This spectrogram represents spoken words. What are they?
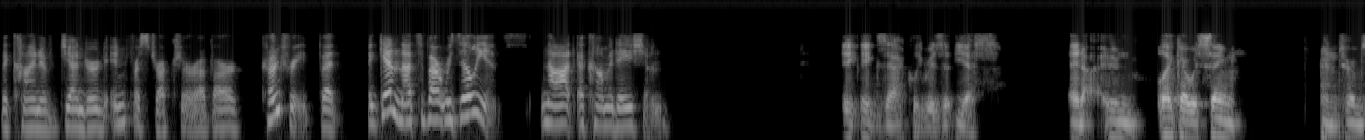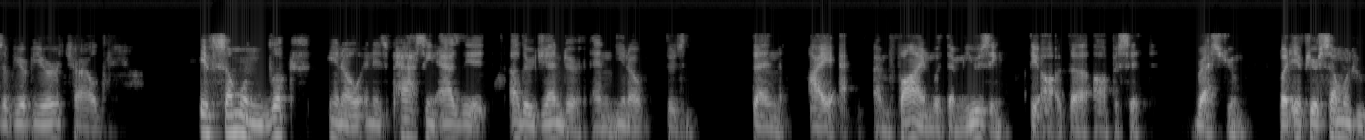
the kind of gendered infrastructure of our country. But again, that's about resilience, not accommodation exactly. Yes. And, and like I was saying, in terms of your your child, if someone looks, you know, and is passing as the other gender, and you know, there's, then I am fine with them using the uh, the opposite restroom. But if you're someone who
